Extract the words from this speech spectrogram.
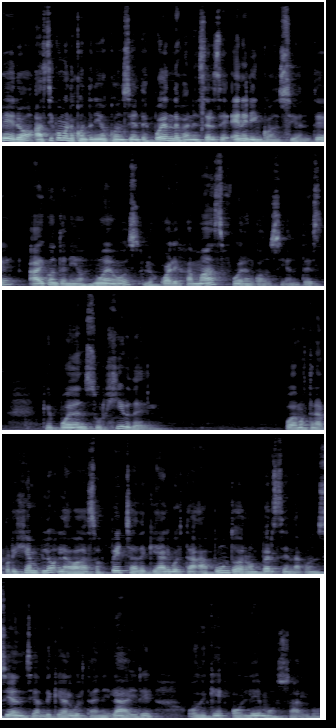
pero, así como los contenidos conscientes pueden desvanecerse en el inconsciente, hay contenidos nuevos, los cuales jamás fueron conscientes, que pueden surgir de él. Podemos tener, por ejemplo, la vaga sospecha de que algo está a punto de romperse en la conciencia, de que algo está en el aire o de que olemos algo.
